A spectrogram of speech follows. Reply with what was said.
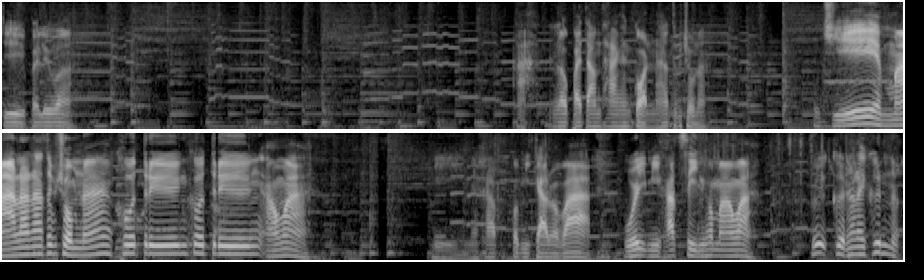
จีไปเลยว่ะอะเราไปตามทางกันก่อนนะท่านผู้ชมนะโอเคมาแล้วนะท่านผู้ชมนะ โคตรึงโคตรึงเอามานี่นะครับก็มีการแบบว่าเฮ้ยมีคัดซีนเข้ามาว่ะเฮ้ยเกิดอะไรขึ้นอะ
